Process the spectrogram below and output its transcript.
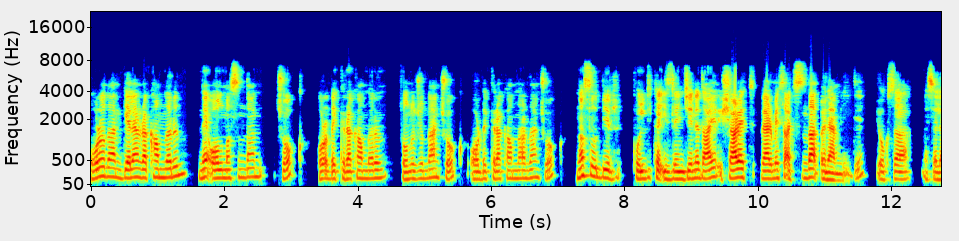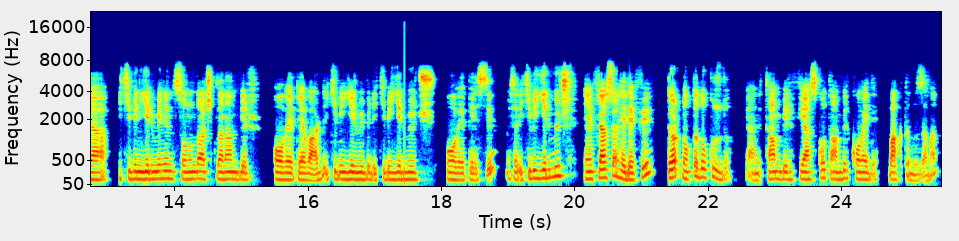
oradan gelen rakamların ne olmasından çok, oradaki rakamların sonucundan çok, oradaki rakamlardan çok nasıl bir politika izleneceğine dair işaret vermesi açısından önemliydi. Yoksa mesela 2020'nin sonunda açıklanan bir OVP vardı. 2021-2023 OVP'si. Mesela 2023 enflasyon hedefi 4.9'du. Yani tam bir fiyasko, tam bir komedi baktığımız zaman.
